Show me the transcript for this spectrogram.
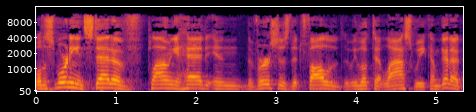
Well, this morning, instead of plowing ahead in the verses that followed that we looked at last week, I'm going to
